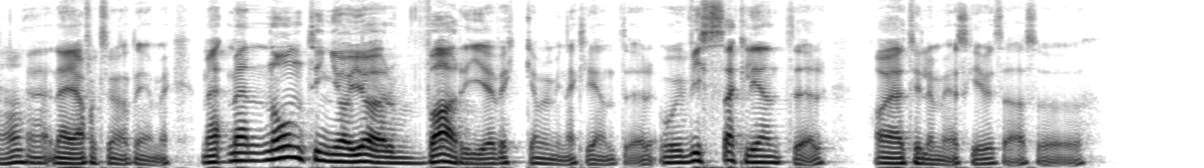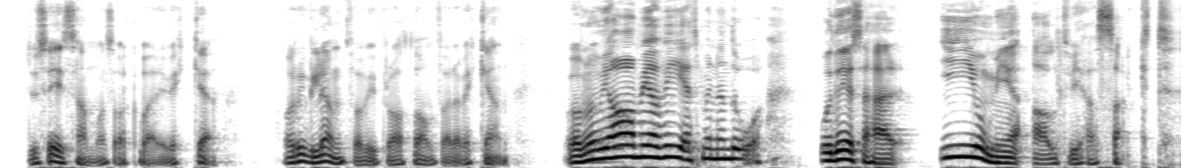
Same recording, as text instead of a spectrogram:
Eh, nej, jag har faktiskt lugnat ner mig. Men, men någonting jag gör varje vecka med mina klienter, och i vissa klienter har jag till och med skrivit så här, alltså, du säger samma sak varje vecka. Har du glömt vad vi pratade om förra veckan? Och bara, ja, men jag vet, men ändå. Och det är så här, i och med allt vi har sagt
